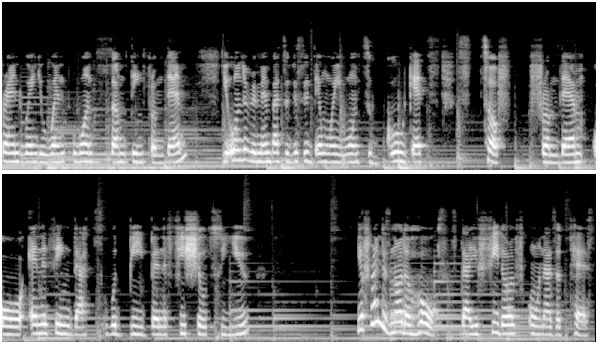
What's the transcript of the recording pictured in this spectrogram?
friend when you went, want something from them. You only remember to visit them when you want to go get stuff from them or anything that would be beneficial to you. Your friend is not a host that you feed off on as a pest,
